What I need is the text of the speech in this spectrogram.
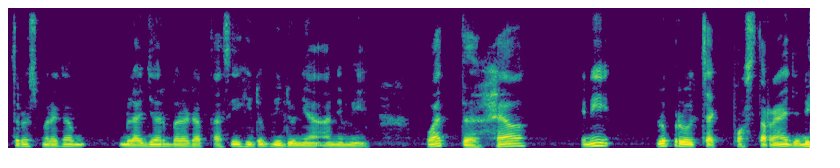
Terus mereka belajar beradaptasi hidup di dunia anime. What the hell? Ini lu perlu cek posternya jadi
